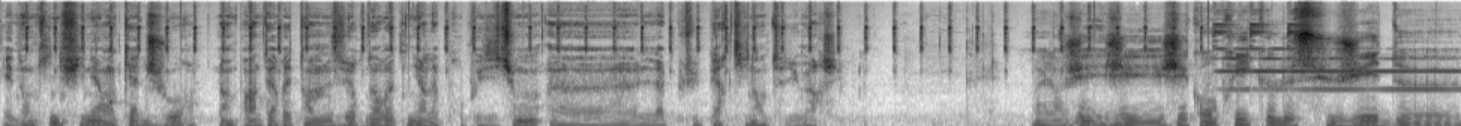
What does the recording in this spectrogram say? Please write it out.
Et donc, in fine, en quatre jours, l'emprunteur est en mesure de retenir la proposition la plus pertinente du marché. Alors j'ai compris que le sujet de,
